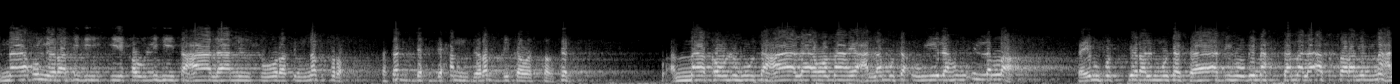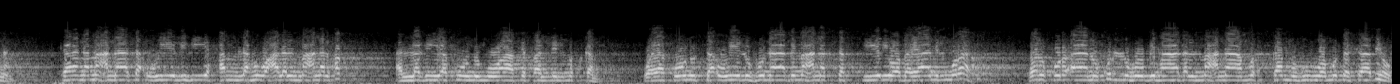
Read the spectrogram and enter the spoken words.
ما أمر به في قوله تعالى من سورة النصر فسبح بحمد ربك واستغفره. وأما قوله تعالى وما يعلم تأويله إلا الله فإن فسر المتشابه بما احتمل أكثر من معنى كان معنى تأويله حمله على المعنى الحق الذي يكون موافقا للمحكم ويكون التأويل هنا بمعنى التفسير وبيان المراد. والقرآن كله بهذا المعنى محكمه ومتشابهه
